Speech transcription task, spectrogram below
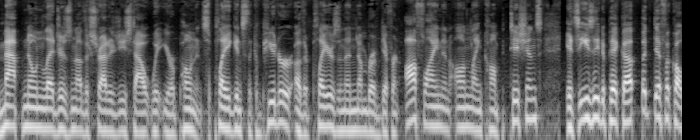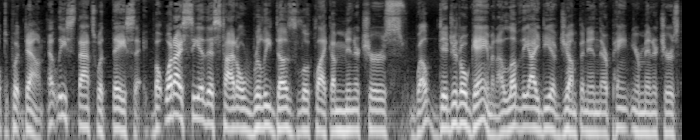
map known ledgers, and other strategies to outwit your opponents. Play against the computer other players in a number of different offline and online competitions. It's easy to pick up, but difficult to put down. At least that's what they say. But what I see of this title really does look like a miniatures, well, digital game. And I love the idea of jumping in there, painting your miniatures.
